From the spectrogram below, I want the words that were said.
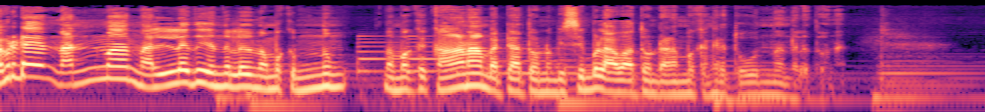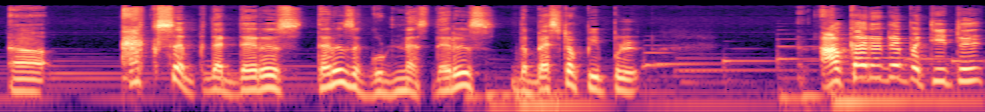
അവരുടെ നന്മ നല്ലത് എന്നുള്ളത് നമുക്കൊന്നും നമുക്ക് കാണാൻ പറ്റാത്തതുകൊണ്ടും വിസിബിൾ ആവാത്തതുകൊണ്ടാണ് നമുക്ക് അങ്ങനെ തോന്നുന്നത് എന്നുള്ളത് തോന്നുന്നത് accept that there is there is a goodness there is the best of people ആൾക്കാരെ പറ്റിയിട്ട്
